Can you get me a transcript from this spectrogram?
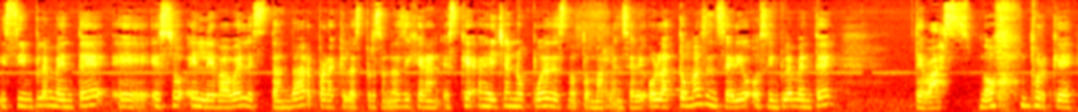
y simplemente eh, eso elevaba el estándar para que las personas dijeran, es que a ella no puedes no tomarla en serio. O la tomas en serio o simplemente te vas, ¿no? Porque,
